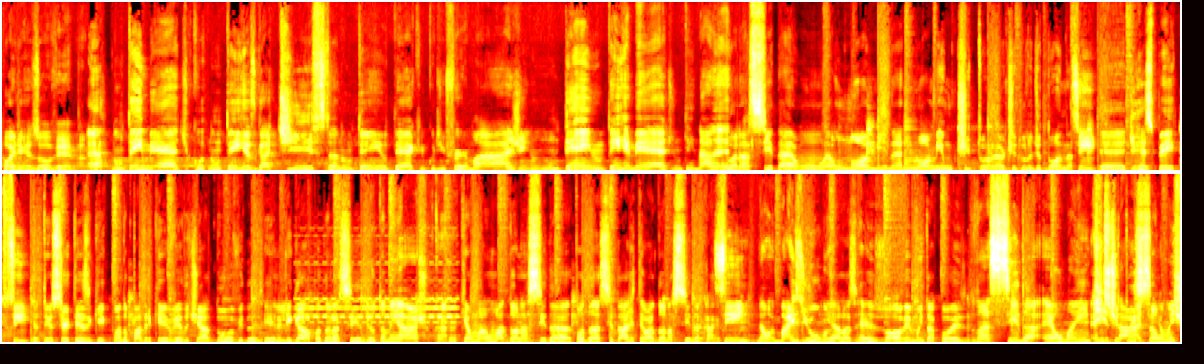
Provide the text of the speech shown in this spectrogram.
pode resolver, meu amigo. É? Não tem médico, não tem resgatista, não tem o técnico de enfermagem, não, não tem, não tem remédio, não tem nada. É- Dona Cida é um, é um nome, né? Um nome e um título, né? O título de dona. Sim. É de respeito. Sim. Eu tenho certeza que quando o Padre Quevedo tinha dúvidas, ele ligava pra Dona Cida. Eu também acho, cara. Porque é uma, uma Dona Cida, toda a cidade tem uma Dona Cida, cara. Sim, não, mais de uma. E elas resolvem muita coisa. Dona Cida é uma entidade, instituição. É uma instituição,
